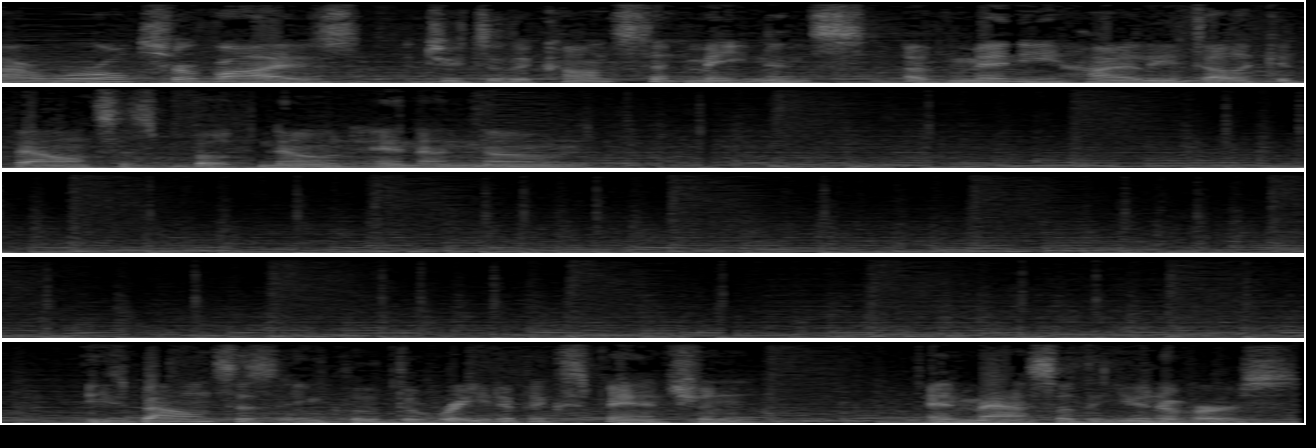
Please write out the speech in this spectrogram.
Our world survives due to the constant maintenance of many highly delicate balances both known and unknown. These balances include the rate of expansion and mass of the universe,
